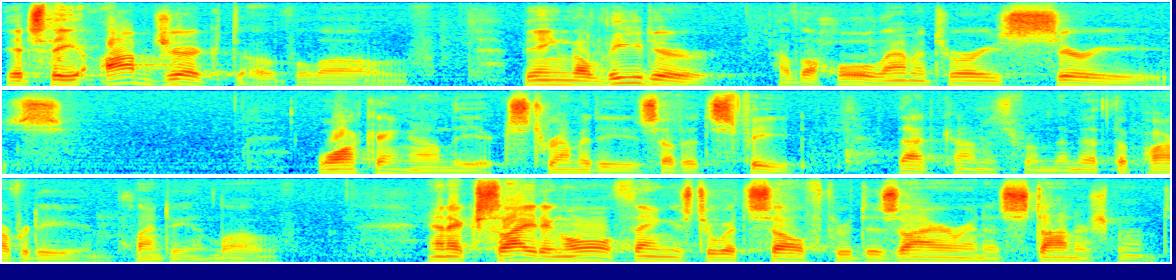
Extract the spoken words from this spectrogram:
It's the object of love, being the leader of the whole amatory series, walking on the extremities of its feet. That comes from the myth of poverty and plenty and love. And exciting all things to itself through desire and astonishment.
